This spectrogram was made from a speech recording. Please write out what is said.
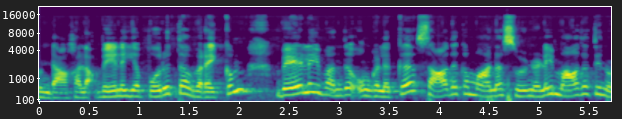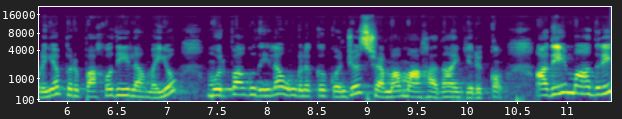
உண்டாகலாம். வேலையை பொறுத்த வரைக்கும் வேலை வந்து உங்களுக்கு சாதகமான சூழ்நிலை. மாதத்தினுடைய பிற்பகுதியில் அமையும். முற்பகுதியில் உங்களுக்கு கொஞ்சம் சிரமமாக தான் இருக்கும். அதே மாதிரி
